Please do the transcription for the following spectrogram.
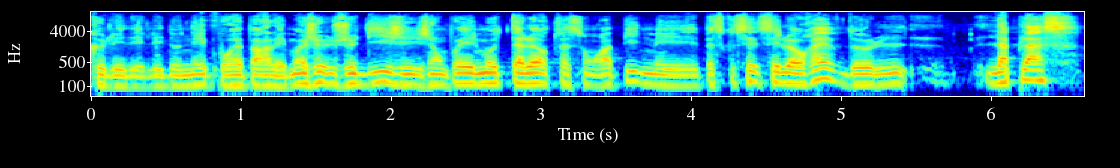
que les, données pourraient parler. Moi, je, dis, j'ai employé le mot tout à l'heure de façon rapide, mais parce que c'est le rêve de la place.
